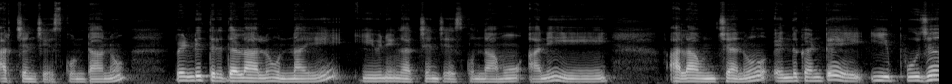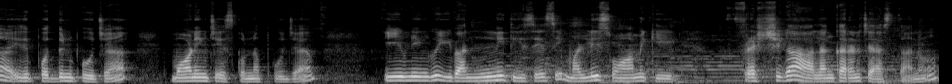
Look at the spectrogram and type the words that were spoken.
అర్చన చేసుకుంటాను. వెండి త్రిదళాలు ఉన్నాయి. ఈవినింగ్ అర్చన చేసుకుందాము అని అలా ఉంచాను. ఎందుకంటే ఈ పూజ ఇది పొద్దున పూజ మార్నింగ్ చేసుకున్న పూజ. ఈవినింగ్ ఇవన్నీ తీసేసి మళ్ళీ స్వామికి ఫ్రెష్గా అలంకరణ చేస్తాను.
